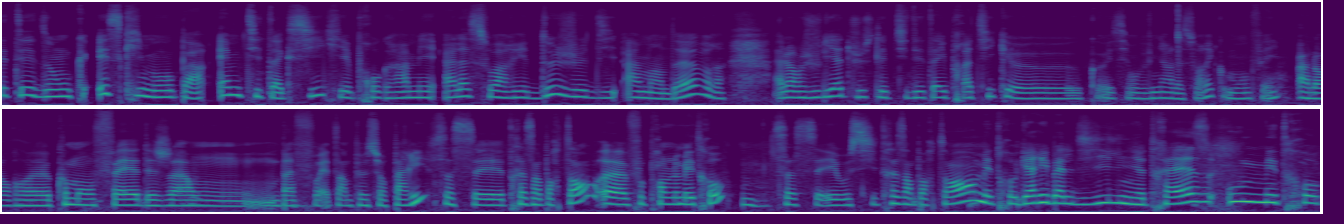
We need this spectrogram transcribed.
C'était donc Esquimau par Empty Taxi qui est programmé à la soirée de jeudi à main d'œuvre. Alors Juliette, juste les petits détails pratiques, euh, si on veut venir à la soirée, comment on fait? Alors euh, comment on fait? Déjà, on bah, faut être un peu sur Paris, ça c'est très important. Il euh, faut prendre le métro, mmh. ça c'est aussi très important. Métro Garibaldi, ligne 13 ou métro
